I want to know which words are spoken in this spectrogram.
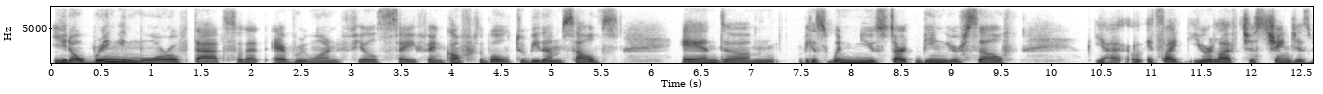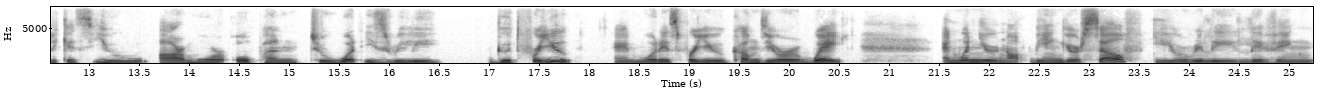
you know bringing more of that so that everyone feels safe and comfortable to be themselves. And um, because when you start being yourself yeah it's like your life just changes because you are more open to what is really good for you and what is for you comes your way. And when you're not being yourself you're really living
